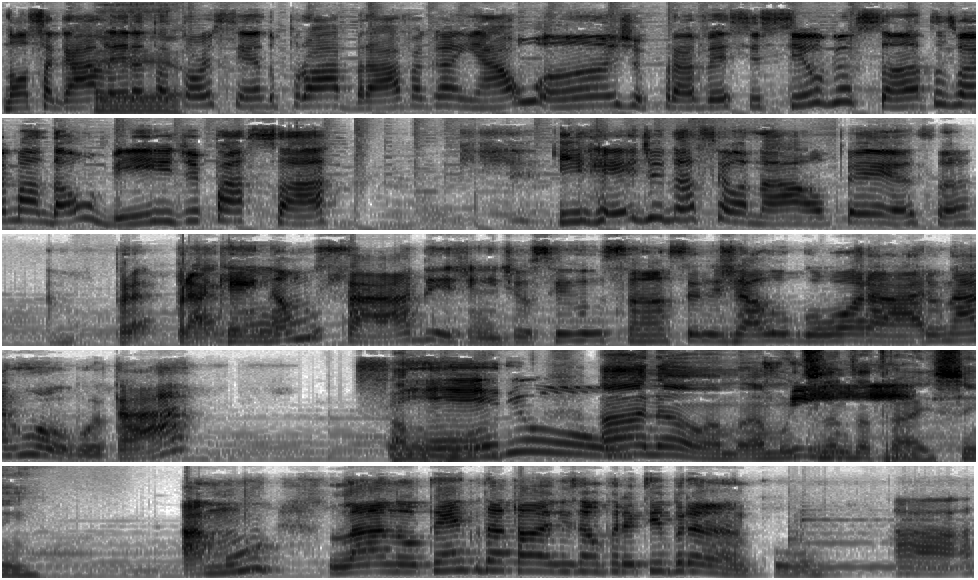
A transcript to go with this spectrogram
Nossa galera É. tá torcendo pro Abrava ganhar o anjo pra ver se Silvio Santos vai mandar um vídeo e passar em rede nacional, pensa. Pra, pra Na quem Globo. não sabe, gente, o Silvio Santos ele já alugou horário na Globo, tá? Sério? Ah, não, há, há muitos Sim. anos atrás, sim. Há mu- Lá no tempo da televisão preto e branco. Ah,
